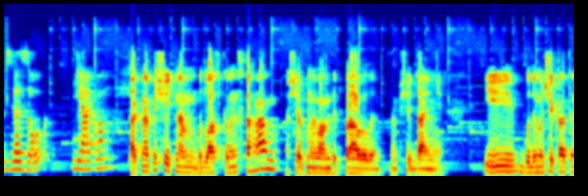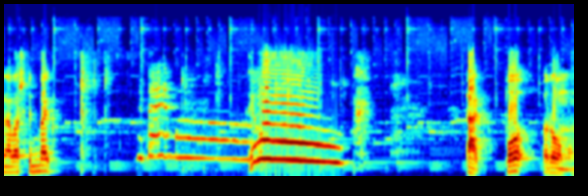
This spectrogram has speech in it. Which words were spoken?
зв'язок. Як вам? Так, напишіть нам, будь ласка, в інстаграм, щоб ми вам відправили. Напишіть дані. І будемо чекати на ваш фідбек. Так, по рому.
